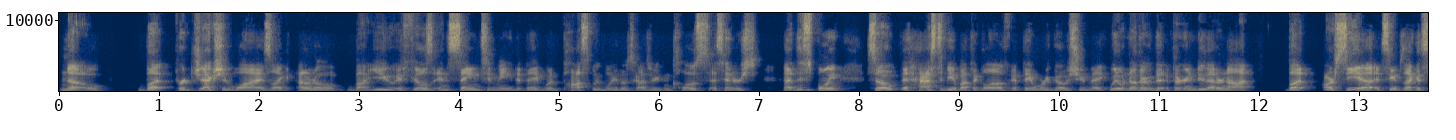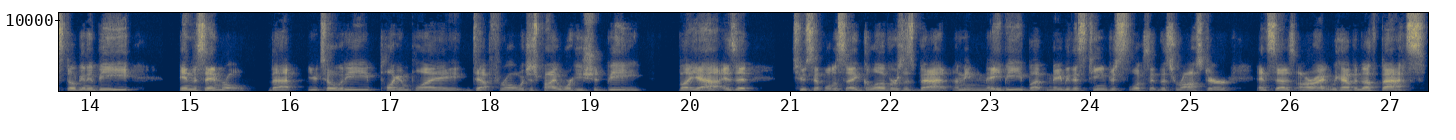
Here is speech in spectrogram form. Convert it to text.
No. But projection wise, like I don't know about you, it feels insane to me that they would possibly believe those guys are even close as hitters at this point. So it has to be about the glove if they were to go Shewmake. We don't know if they're going to do that or not. But Arcia, it seems like is still going to be in the same role, that utility plug and play depth role, which is probably where he should be. But yeah, is it too simple to say glove versus bat? I mean, maybe, but maybe this team just looks at this roster and says, all right, we have enough bats.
